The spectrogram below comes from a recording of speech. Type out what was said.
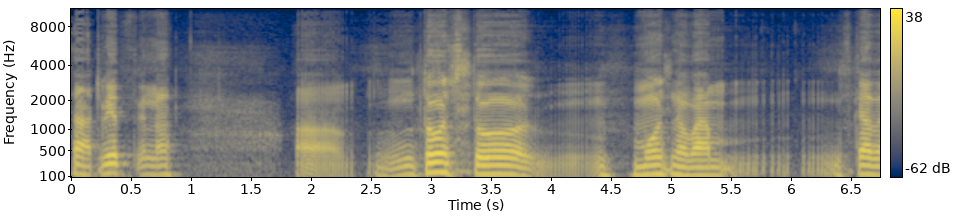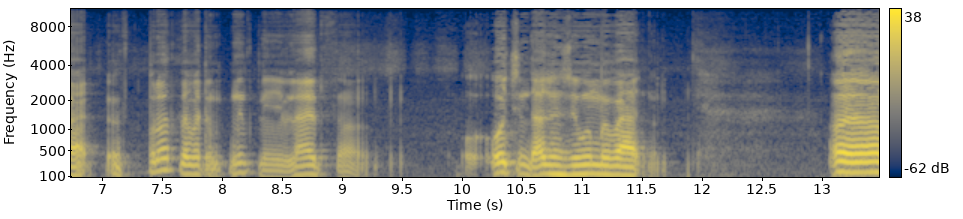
соответственно, а, то, что можно вам сказать. Просто в этом смысле является очень даже живым и важным. Э,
